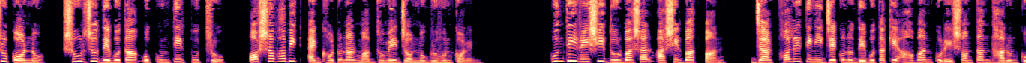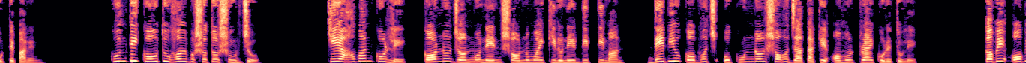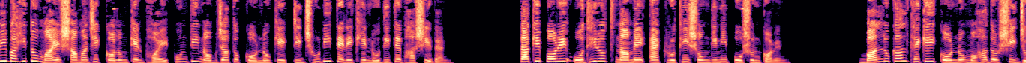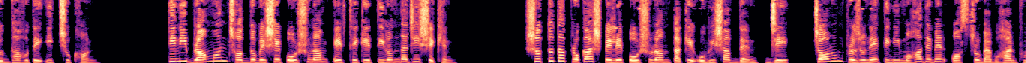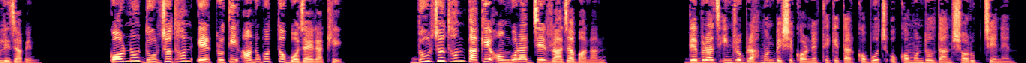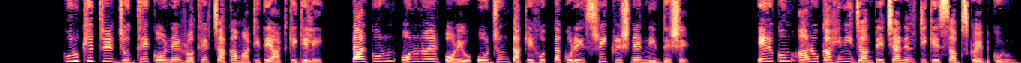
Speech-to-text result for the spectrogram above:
পুত্র কর্ণ, সূর্য দেবতা ও কুন্তির পুত্র, অস্বাভাবিক এক ঘটনার মাধ্যমে জন্মগ্রহণ করেন। কুন্তি ঋষি দুর্বাসার আশীর্বাদ পান, যার ফলে তিনি যেকোনো দেবতাকে আহ্বান করে সন্তান ধারণ করতে পারেন। কুন্তি কৌতূহলবশত সূর্য। কে আহ্বান করলে কর্ণ জন্ম নেন স্বর্ণময় কিরণের দীপ্তিমান, দেবীয় কবচ ও কুণ্ডল সহ যা তাকে অমরপ্রায় করে তোলে। তবে অবিবাহিত মায়ের সামাজিক কলঙ্কের ভয়ে কুন্তি নবজাতক কর্ণকে একটি ঝুড়িতে রেখে নদীতে ভাসিয়ে দেন। তাকে পরে অধীরথ নামে এক রথী সঙ্গিনী পোষণ করেন। বাল্যকাল থেকেই কর্ণ মহাদর্শী যোদ্ধা হতে ইচ্ছুক হন। তিনি ব্রাহ্মণ ছদ্মবেশে পরশুরাম এর থেকে তীরন্দাজি শেখেন। সত্যতা প্রকাশ পেলে পরশুরাম তাকে অভিশাপ দেন যে, চরম প্রয়োজনে তিনি মহাদেবের অস্ত্র ব্যবহার ভুলে যাবেন। কর্ণ দুর্যোধন এর প্রতি আনুগত্য বজায় রাখে। দুর্যোধন তাকে অঙ্গরাজ্যের রাজা বানান। দেবরাজ ইন্দ্র ব্রাহ্মণ বেশে কর্ণের থেকে তার কবচ ও কমণ্ডল দান স্বরূপ চেয়ে নেন। কুরুক্ষেত্রের যুদ্ধে কর্ণের রথের চাকা মাটিতে আটকে গেলে তার করুণ অনুনয়ের পরেও অর্জুন তাকে হত্যা করে শ্রীকৃষ্ণের নির্দেশে। এরকম আরও কাহিনী জানতে চ্যানেলটিকে সাবস্ক্রাইব করুন।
